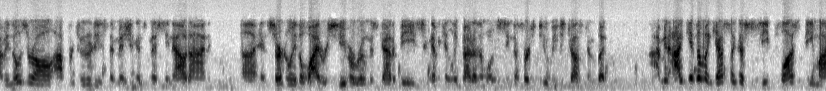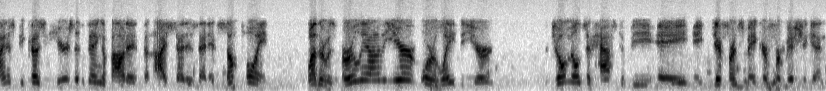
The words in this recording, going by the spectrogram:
I mean, those are all opportunities that Michigan's missing out on. Uh, and certainly the wide receiver room has got to be significantly better than what we've seen the first two weeks, Justin. But I mean, I give him, I guess, like a C plus, B minus, because here's the thing about it that I said is that at some point, whether it was early on in the year or late in the year, Joe Milton has to be a, a difference maker for Michigan.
